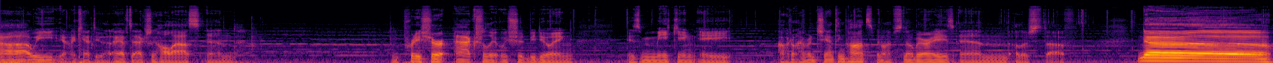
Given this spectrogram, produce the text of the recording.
Uh, we, yeah, I can't do that. I have to actually haul ass, and I'm pretty sure actually what we should be doing is making a, oh, we don't have enchanting pots, we don't have snowberries, and other stuff. No!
